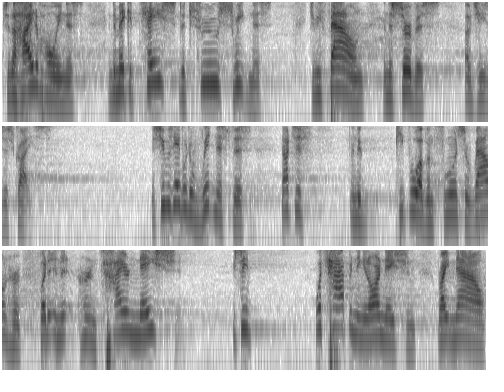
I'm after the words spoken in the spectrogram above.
to the height of holiness and to make it taste the true sweetness to be found in the service of Jesus Christ. And she was able to witness this, not just in the people of influence around her, but in her entire nation. You see, what's happening in our nation right now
